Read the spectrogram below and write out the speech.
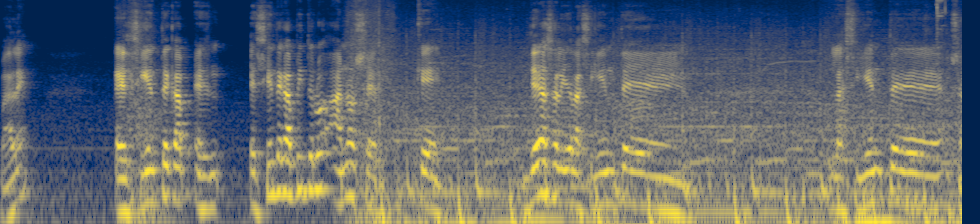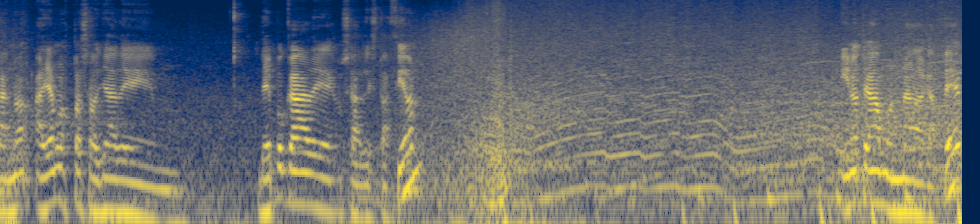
¿Vale? El siguiente, cap- el, siguiente capítulo, a no ser que ya haya salido la siguiente. La siguiente. O sea, no hayamos pasado ya de. De época de. O sea, de estación. Y no tengamos nada que hacer.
